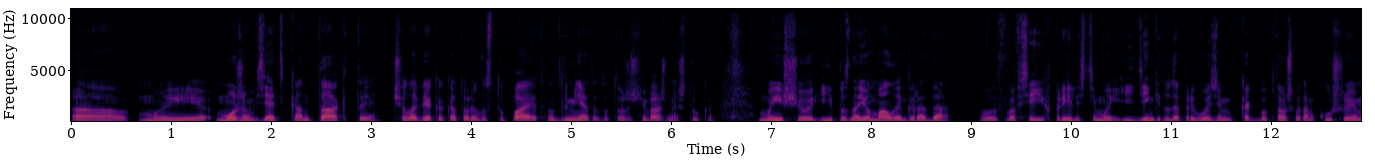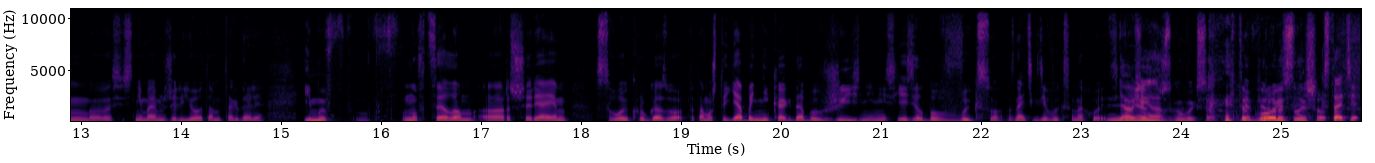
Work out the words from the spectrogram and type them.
а, мы можем взять контакты человека, который выступает, ну, для меня это тоже очень важная штука, мы еще и познаем малые города вот, во всей их прелести. Мы и деньги туда привозим, как бы, потому что мы там кушаем, э, снимаем жилье там и так далее. И мы, в, в, ну, в целом э, расширяем свой кругозор, потому что я бы никогда бы в жизни не съездил бы в Выксу. Знаете, где Выкса находится? Я вообще не знаю, что такое Выкса. Это город. слышал. Кстати,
